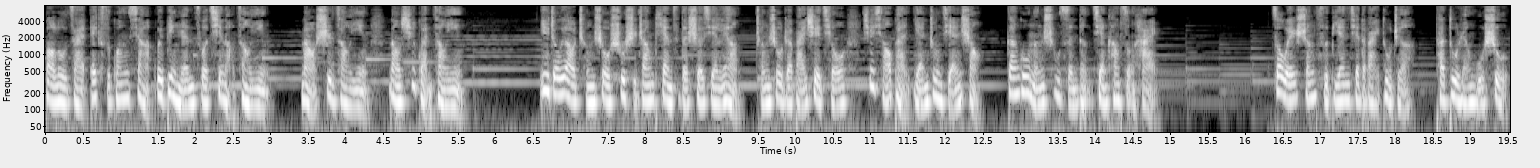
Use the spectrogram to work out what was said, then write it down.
暴露在 X 光下为病人做气脑造影、脑室造影、脑血管造影，一周要承受数十张片子的射线量，承受着白血球、血小板严重减少、肝功能受损等健康损害。作为生死边界的摆渡者，他渡人无数，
